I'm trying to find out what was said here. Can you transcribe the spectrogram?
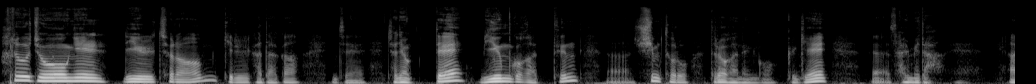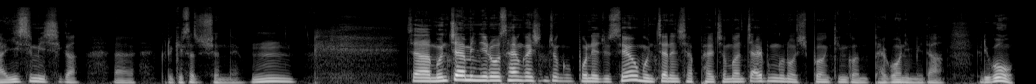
하루 종일 리을처럼 길을 가다가 이제 저녁 때 미음과 같은 어, 쉼터로 들어가는 거. 그게 어, 삶이다. 예. 아, 이수미 씨가 어, 그렇게 써주셨네요. 음. 자, 문자 미니로 사용과 신청곡 보내주세요. 문자는 샵 8000번, 짧은 건 50원, 긴건 100원입니다. 그리고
